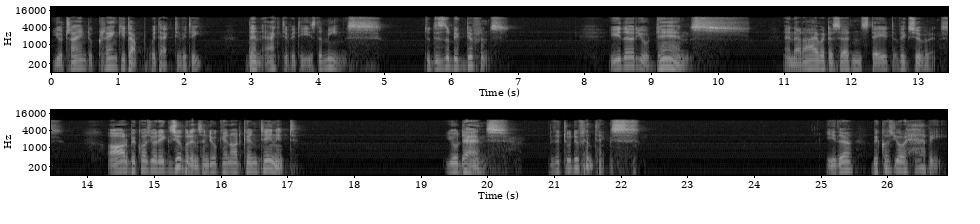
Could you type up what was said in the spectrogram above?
you're trying to crank it up with activity, then activity is the means. So this is a big difference. Either you dance and arrive at a certain state of exuberance, or because you're exuberance and you cannot contain it, you dance. These are two different things. Either because you're happy,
